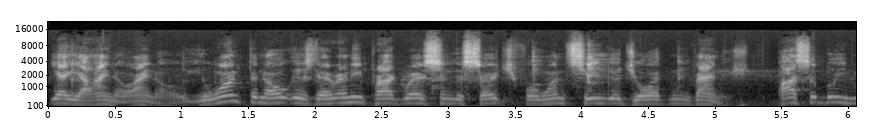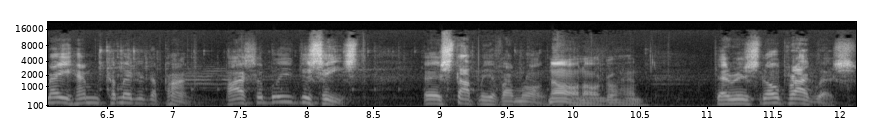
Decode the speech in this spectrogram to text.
Yeah, yeah, I know, I know. You want to know is there any progress in the search for one Celia Jordan vanished? Possibly mayhem committed upon. Possibly deceased. Uh, stop me if I'm wrong. No, no, go ahead. There is no progress.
